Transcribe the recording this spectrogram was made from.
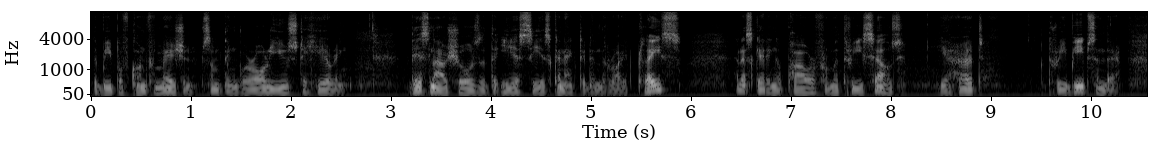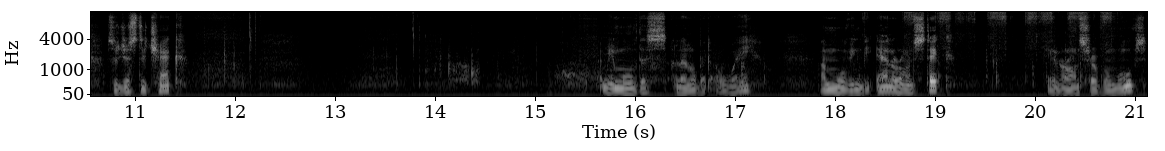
The beep of confirmation, something we're all used to hearing. This now shows that the ESC is connected in the right place and it's getting a power from a three cells. You heard three beeps in there. So just to check, let me move this a little bit away. I'm moving the aileron stick, aileron servo moves,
